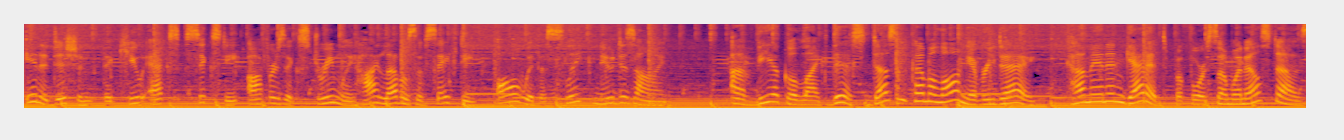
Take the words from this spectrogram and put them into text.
In addition, the QX60 offers extremely high levels of safety, all with a sleek new design. A vehicle like this doesn't come along every day. Come in and get it before someone else does.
